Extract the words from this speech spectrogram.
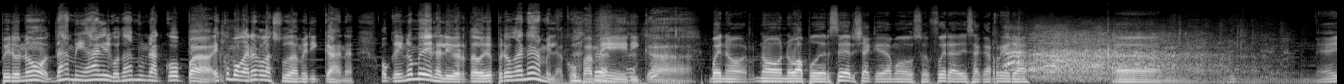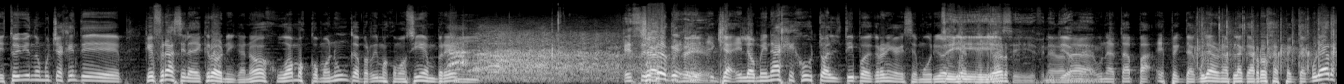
Pero no, dame algo, dame una copa. Es como ganar la Sudamericana. Ok, no me des la Libertadores, pero ganame la Copa América. Bueno, no, no va a poder ser, ya quedamos fuera de esa carrera. Um, eh, estoy viendo mucha gente. Qué frase la de crónica, ¿no? Jugamos como nunca, perdimos como siempre. Ese Yo creo que eh, el homenaje justo al tipo de crónica que se murió el día anterior. sí, definitivamente. verdad, una tapa espectacular, una placa roja espectacular.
